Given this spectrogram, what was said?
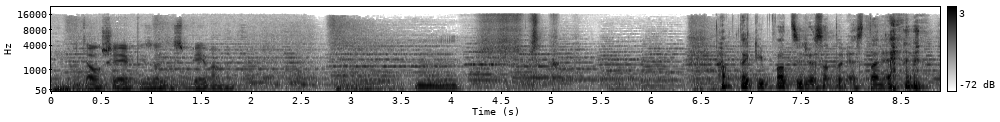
v ďalšej epizóde spievame. Hmm. Mám taký pocit, že sa to nestane.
